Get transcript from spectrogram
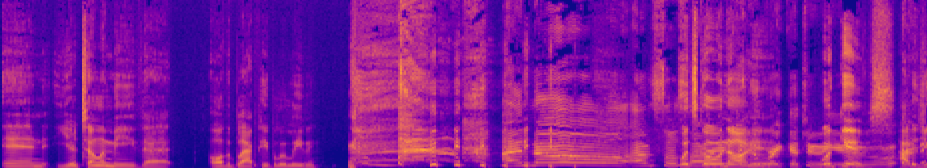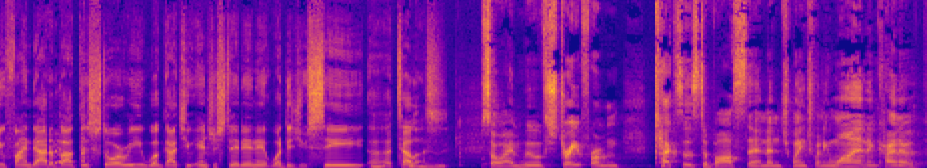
and you're telling me that all the black people are leaving? I know. I'm so What's sorry. going on here? what you. gives? How did you find out about this story? What got you interested in it? What did you see? Uh, tell us. So I moved straight from Texas to Boston in 2021 and kind of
